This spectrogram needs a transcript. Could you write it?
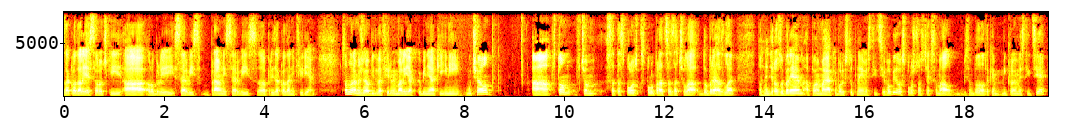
zakladali SROčky a robili servis, právny servis e, pri zakladaní firiem. Samozrejme, že obidve firmy mali ako keby nejaký iný účel a v tom, v čom sa tá spolupráca začala dobre a zle, to hneď rozoberiem a poviem aj, aké boli vstupné investície. V obidvoch spoločnostiach som mal, by som povedal, také mikroinvestície.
